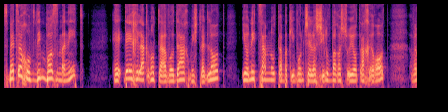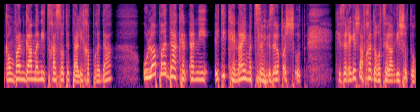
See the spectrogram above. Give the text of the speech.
אז בעצם אנחנו עובדים בו זמנית, אה, די חילקנו את העבודה, משתדלות. יונית שמנו אותה בכיוון של השילוב ברשויות האחרות, אבל כמובן גם אני צריכה לעשות את תהליך הפרידה. הוא לא פרידה, אני הייתי כנה עם עצמי, וזה לא פשוט. כי זה רגע שאף אחד לא רוצה להרגיש אותו.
